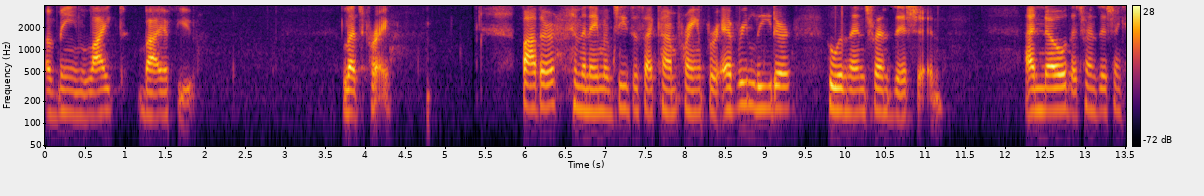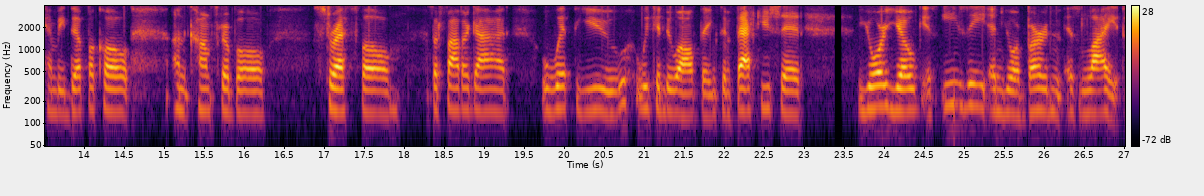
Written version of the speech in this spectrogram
of being liked by a few. Let's pray. Father, in the name of Jesus, I come praying for every leader who is in transition. I know that transition can be difficult, uncomfortable, stressful, but Father God, with you, we can do all things. In fact, you said, Your yoke is easy and your burden is light.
